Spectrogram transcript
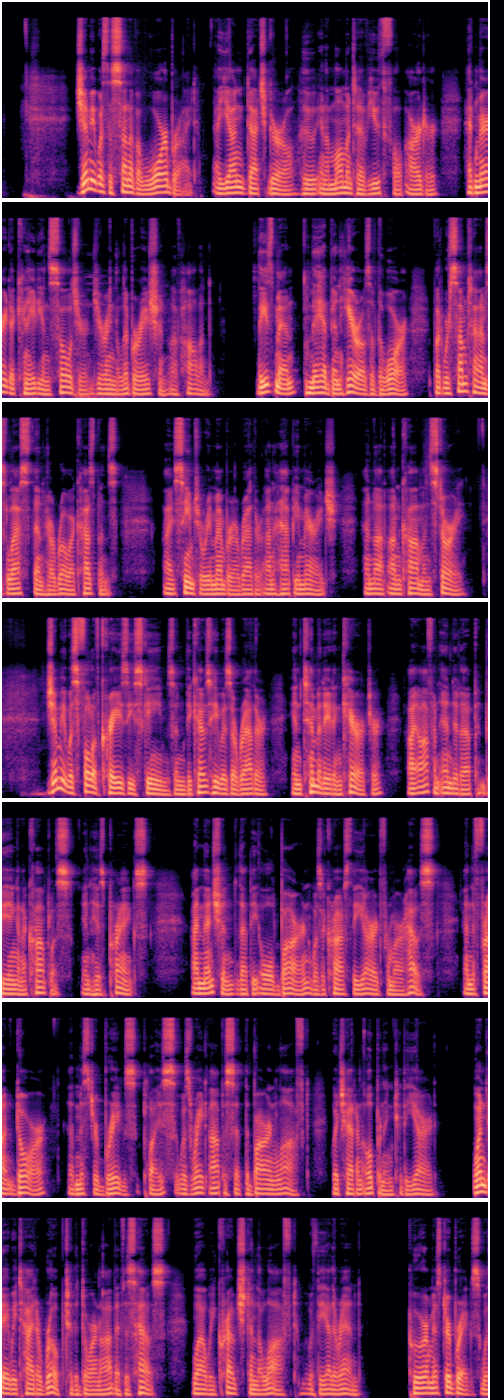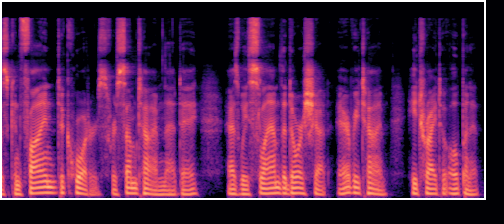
Jimmy was the son of a war bride, a young Dutch girl who, in a moment of youthful ardor, had married a Canadian soldier during the liberation of Holland. These men may have been heroes of the war, but were sometimes less than heroic husbands. I seem to remember a rather unhappy marriage, a not uncommon story. Jimmy was full of crazy schemes, and because he was a rather intimidating character, I often ended up being an accomplice in his pranks. I mentioned that the old barn was across the yard from our house, and the front door of Mr. Briggs' place was right opposite the barn loft, which had an opening to the yard. One day we tied a rope to the doorknob of his house while we crouched in the loft with the other end. Poor Mr. Briggs was confined to quarters for some time that day as we slammed the door shut every time he tried to open it.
